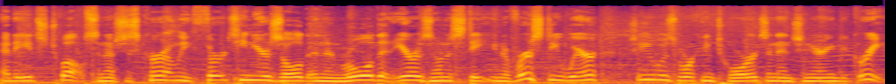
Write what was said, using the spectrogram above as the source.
at age 12. So now she's currently 13 years old and enrolled at Arizona State University, where she was working towards an engineering degree.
